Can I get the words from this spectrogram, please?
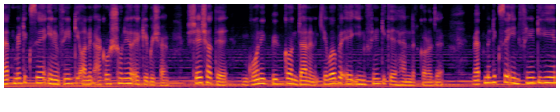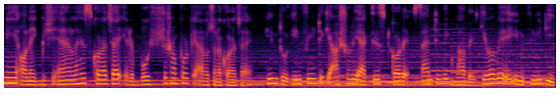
ম্যাথমেটিক্সে ইনফিনিটি অনেক আকর্ষণীয় একটি বিষয়। সেই সাথে গণিত বিজ্ঞান জানেন কীভাবে এই ইনফিনিটিকে হ্যান্ডেল করা যায়। ম্যাথমেটিক্সে ইনফিনিটিকে নিয়ে অনেক বেশি অ্যানালাইসিস করা যায়, এর বৈশিষ্ট্য সম্পর্কে আলোচনা করা যায়। কিন্তু ইনফিনিটিকে আসলে এক্সিস্ট করে সায়েন্টিফিকভাবে কীভাবে এই ইনফিনিটি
